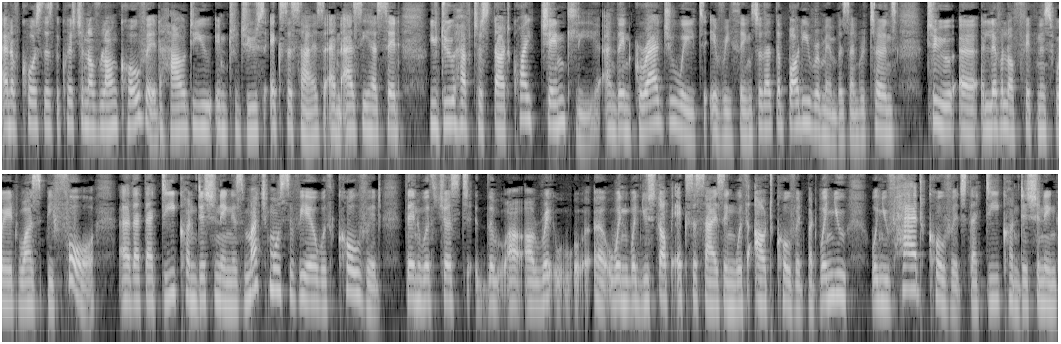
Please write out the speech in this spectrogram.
And of course, there's the question of long COVID. How do you introduce exercise? And as he has said, you do have to start quite gently and then graduate everything everything so that the body remembers and returns to a, a level of fitness where it was before. Uh, that that deconditioning is much more severe with COVID than with just the uh, uh, when when you stop exercising without COVID. But when you when you've had COVID, that deconditioning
